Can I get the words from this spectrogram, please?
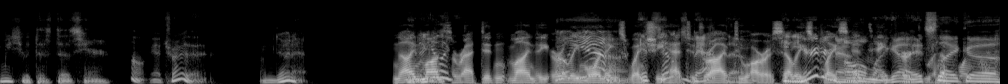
Let me see what this does here. Oh yeah, try that. I'm doing it. Nine Montserrat like, didn't mind the early oh, yeah. mornings when it she had to bad, drive though. to Araceli's place and oh take God, her it's like uh...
